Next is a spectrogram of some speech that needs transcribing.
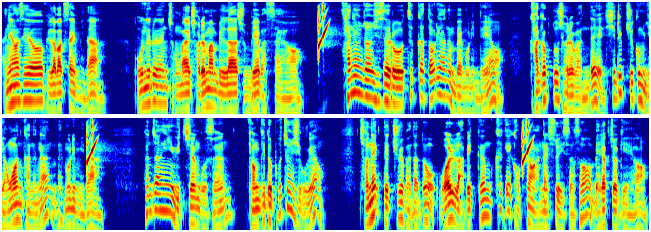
안녕하세요. 빌라 박사입니다. 오늘은 정말 저렴한 빌라 준비해 봤어요. 4년 전 시세로 특가 떨이하는 매물인데요. 가격도 저렴한데 실입주금 영원 가능한 매물입니다. 현장이 위치한 곳은 경기도 포천시고요. 전액 대출 받아도 월 납입금 크게 걱정 안 할 수 있어서 매력적이에요.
